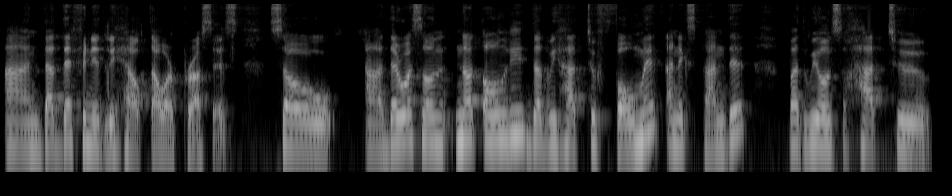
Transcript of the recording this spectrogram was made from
And that definitely helped our process. So uh, there was on, not only that we had to foam it and expand it, but we also had to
